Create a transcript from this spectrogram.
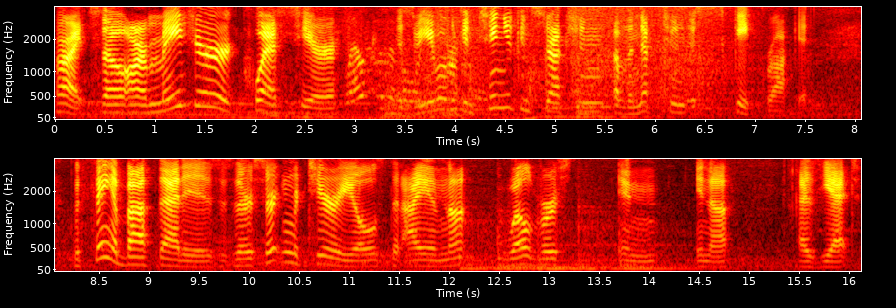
Alright, so our major quest here is to be able to continue construction of the Neptune escape rocket. The thing about that is, is there are certain materials that I am not well versed in enough as yet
